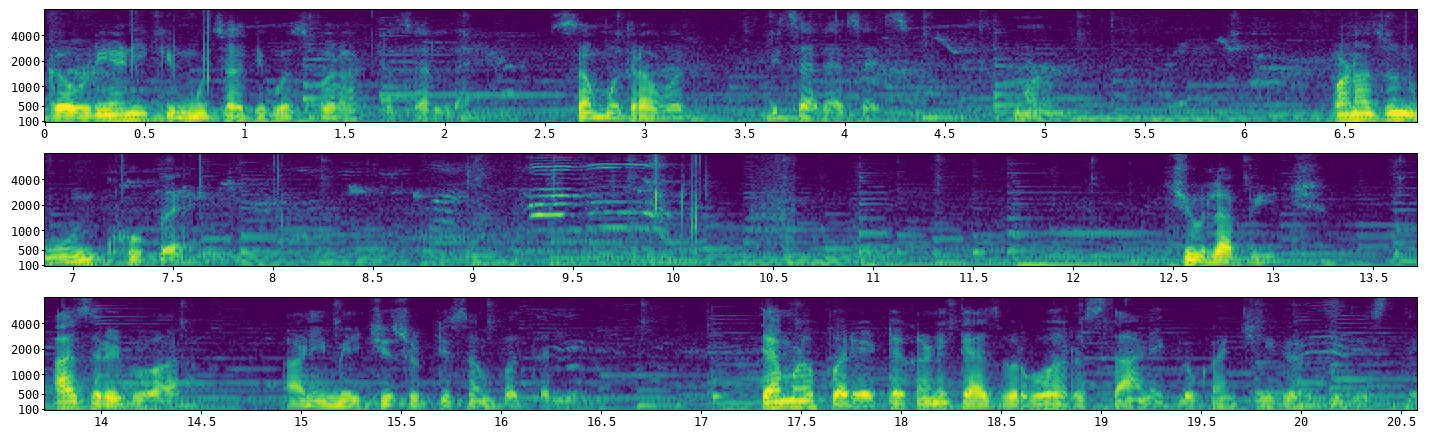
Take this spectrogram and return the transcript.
गौरी आणि किमूचा दिवसभर हट्ट चाललाय. समुद्रावर विचारल्या जायचं म्हणून. पण अजून ऊन खूप आहे. चिवला बीच आज रविवार आणि मेची सुट्टी संपत आली. त्यामुळे पर्यटक आणि त्याचबरोबर स्थानिक लोकांची गर्दी दिसते.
